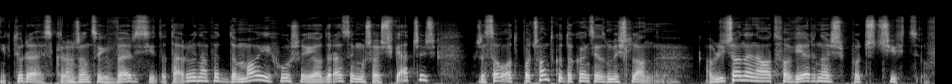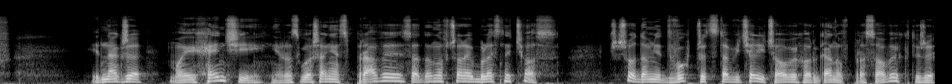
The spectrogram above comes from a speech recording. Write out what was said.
Niektóre z krążących wersji dotarły nawet do moich uszy i od razu muszę oświadczyć, że są od początku do końca zmyślone, obliczone na łatwowierność poczciwców. Jednakże mojej chęci nierozgłaszania sprawy zadano wczoraj bolesny cios. Przyszło do mnie dwóch przedstawicieli czołowych organów prasowych, którzy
